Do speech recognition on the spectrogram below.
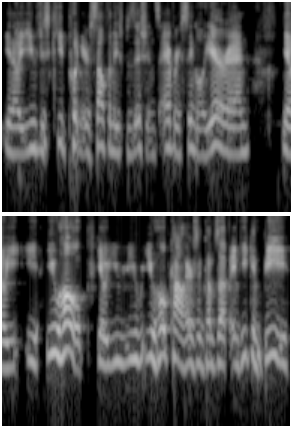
you know, you just keep putting yourself in these positions every single year, and you know, you, you hope, you know, you you you hope Kyle Harrison comes up and he can be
